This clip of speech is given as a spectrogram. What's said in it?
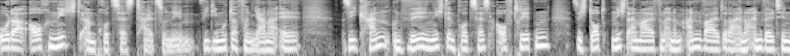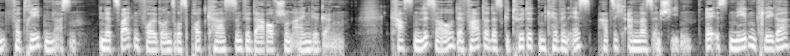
oder auch nicht am Prozess teilzunehmen, wie die Mutter von Jana L. Sie kann und will nicht im Prozess auftreten, sich dort nicht einmal von einem Anwalt oder einer Anwältin vertreten lassen. In der zweiten Folge unseres Podcasts sind wir darauf schon eingegangen. Carsten Lissau, der Vater des getöteten Kevin S., hat sich anders entschieden. Er ist Nebenkläger,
